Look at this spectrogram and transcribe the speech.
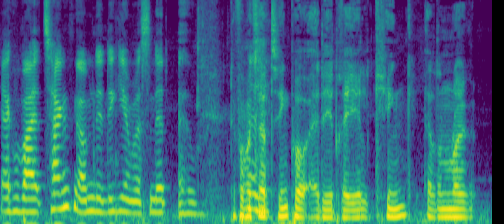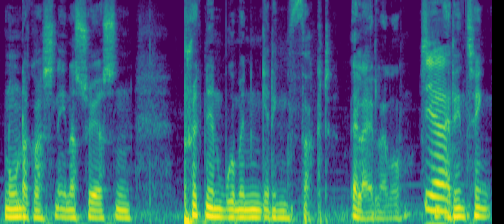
jeg kunne bare, tanken om det, det giver mig sådan lidt, øh, Det får mig til at tænke på, er det et reelt kink? Er der nogen, der, nogen, der går sådan ind og søger sådan, pregnant woman getting fucked? Eller et eller andet. Sådan, Ja. Er det en ting?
